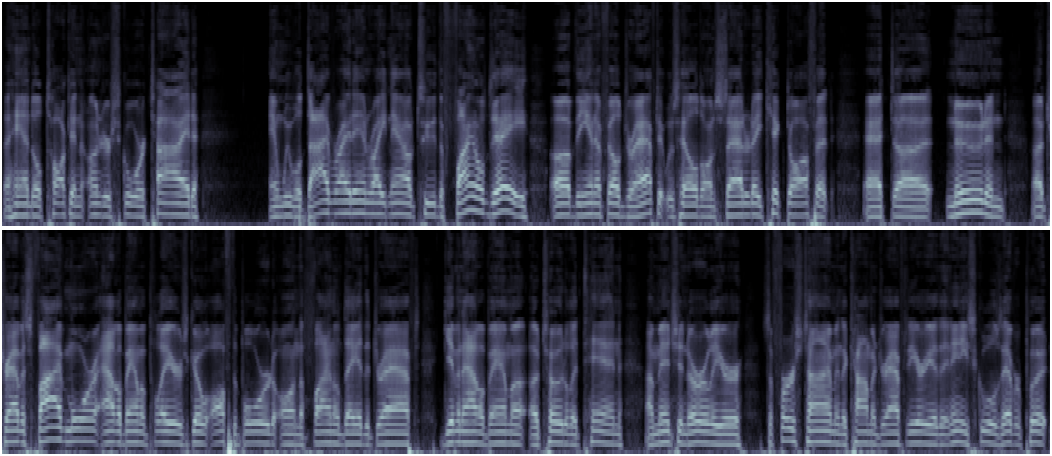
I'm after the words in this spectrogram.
the handle talking underscore tide and we will dive right in right now to the final day of the NFL draft. It was held on Saturday, kicked off at at uh, noon, and uh, Travis, five more Alabama players go off the board on the final day of the draft, giving Alabama a total of ten. I mentioned earlier it's the first time in the common draft area that any school has ever put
